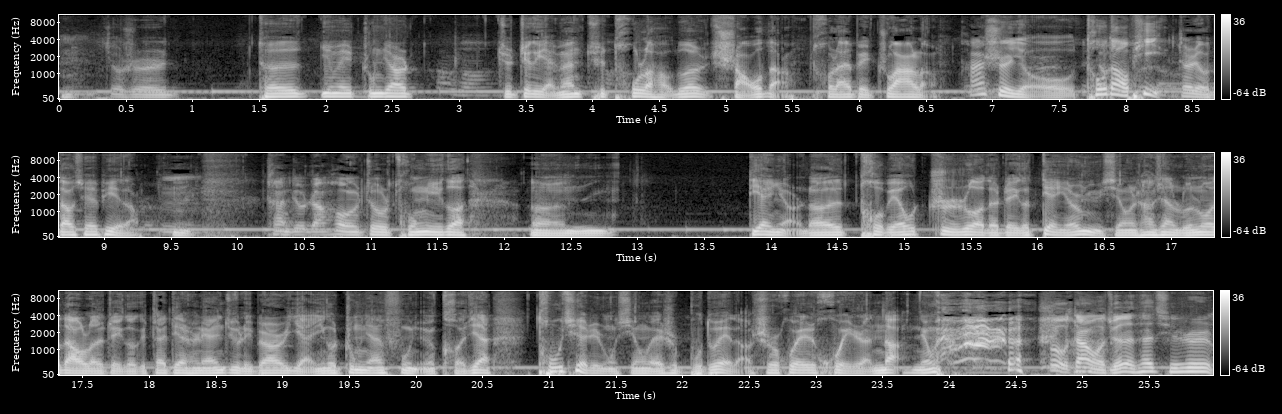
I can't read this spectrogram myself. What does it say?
嗯，就是他因为中间就这个演员去偷了好多勺子，后来被抓了。他是有偷盗癖，这是有盗窃癖的，嗯，看就然后就是从一个嗯。电影的特别炙热的这个电影女星，然后现在沦落到了这个在电视连续剧里边演一个中年妇女，可见偷窃这种行为是不对的，是会毁人的，明白？不，但是我觉得他其实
